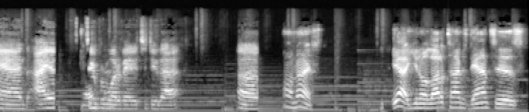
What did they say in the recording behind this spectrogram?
and I am super motivated to do that. Uh, oh, nice. Yeah, you know, a lot of times dance is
